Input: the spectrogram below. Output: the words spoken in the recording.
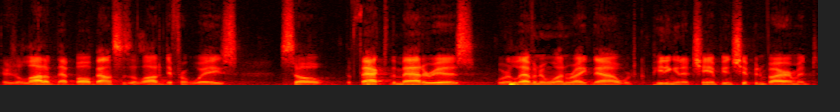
There's a lot of that ball bounces a lot of different ways. So the fact of the matter is, we're 11 and 1 right now. We're competing in a championship environment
